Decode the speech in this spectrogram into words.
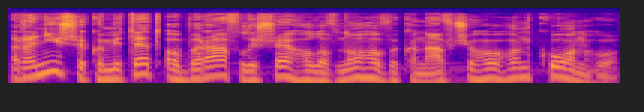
Раніше комітет обирав лише головного виконавчого Гонконгу.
